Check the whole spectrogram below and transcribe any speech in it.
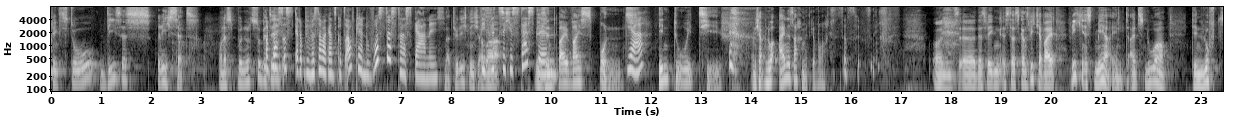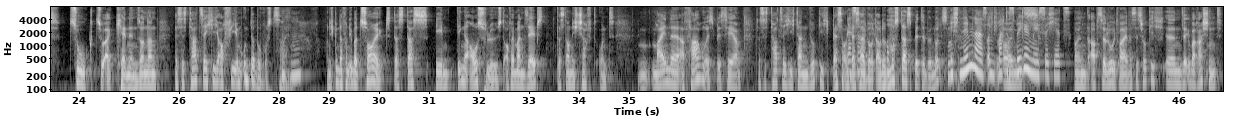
kriegst du dieses Riechset. Und das benutzt du bitte. Und das ist, wir müssen aber ganz kurz aufklären, du wusstest das gar nicht. Natürlich nicht, Wie aber witzig ist das wir denn? sind bei Weißbunt. Ja. Intuitiv. Und ich habe nur eine Sache mitgebracht. Das ist witzig. Und äh, deswegen ist das ganz wichtig, weil Riechen ist mehr eben als nur den Luftzug zu erkennen, sondern es ist tatsächlich auch viel im Unterbewusstsein. Und ich bin davon überzeugt, dass das eben Dinge auslöst, auch wenn man selbst das noch nicht schafft. Und meine Erfahrung ist bisher, dass es tatsächlich dann wirklich besser und Besser. besser, wird. Aber du Oh. musst das bitte benutzen. Ich nehme das und mache das regelmäßig jetzt. Und absolut, weil das ist wirklich ähm, sehr überraschend,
